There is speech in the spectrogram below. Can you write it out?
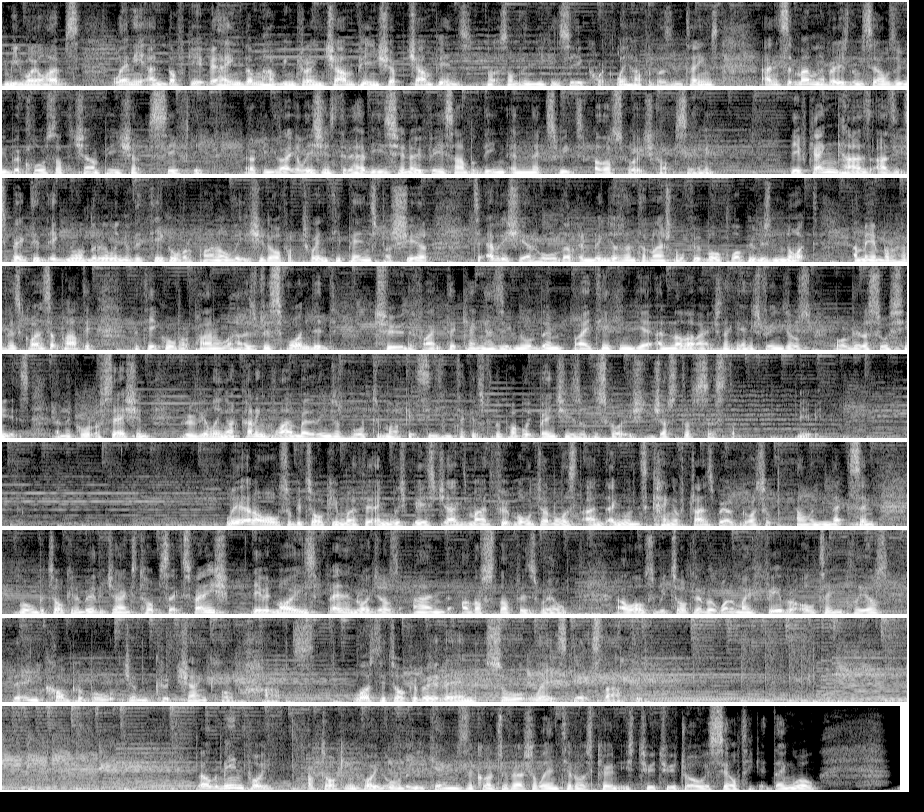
Meanwhile, Hibs, Lenny and Duffgate behind them have been crowned Championship champions. Not something you can say quickly half a dozen times. And St Mirren have edged themselves a wee bit closer to Championship safety. Our congratulations to the Hibbies who now face Aberdeen in next week's other Scottish Cup semi. Dave King has, as expected, ignored the ruling of the takeover panel that he should offer 20 pence per share to every shareholder in Rangers International Football Club who was not a member of his concert party. The takeover panel has responded to the fact that King has ignored them by taking yet another action against Rangers or their associates in the Court of Session, revealing a cunning plan by the Rangers board to market season tickets for the public benches of the Scottish justice system. Maybe. Later, I'll also be talking with the English based Jags Mad football journalist and England's king of transfer gossip, Alan Nixon. We'll be talking about the Jags' top six finish, David Moyes, Brendan Rodgers, and other stuff as well. I'll also be talking about one of my favourite all time players, the incomparable Jim Cruikshank of Hearts. Lots to talk about then, so let's get started. Well, the main point our talking point over the weekend was the controversial end to Ross County's 2 2 draw with Celtic at Dingwall.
